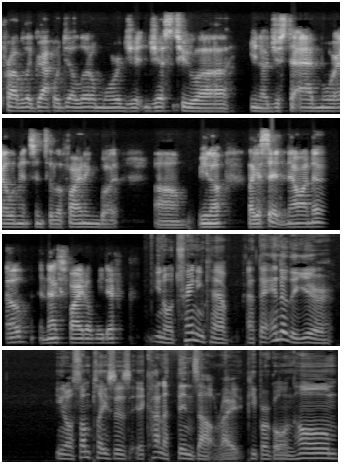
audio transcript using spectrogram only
probably grappled a little more j- just to uh, you know just to add more elements into the fighting. But um, you know, like I said, now I know the next fight will be different. You know, training camp at the end of the year you know, some places it kind of thins out, right? People are going home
